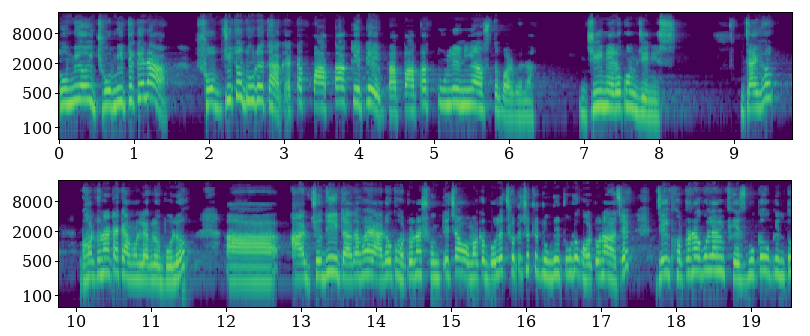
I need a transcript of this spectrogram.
তুমি ওই জমি থেকে না সবজি তো দূরে থাক, একটা পাতা কেটে বা পাতা তুলে নিয়ে আসতে পারবে না। জিন এরকম জিনিস। যাই হোক ঘটনাটা কেমন লাগল বলো। আর যদি দাদা ভাইয়ের আরও ঘটনা শুনতে চাও, আমাকে বলো। ছোট ছোট, টুকরো টুকরো ঘটনা আছে। যেই ঘটনাগুলো আমি ফেসবুকেও কিন্তু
